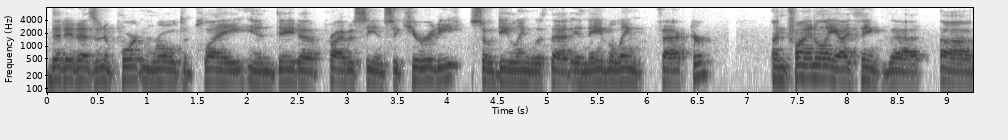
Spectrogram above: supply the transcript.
that it has an important role to play in data privacy and security, so dealing with that enabling factor. And finally, I think that uh,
